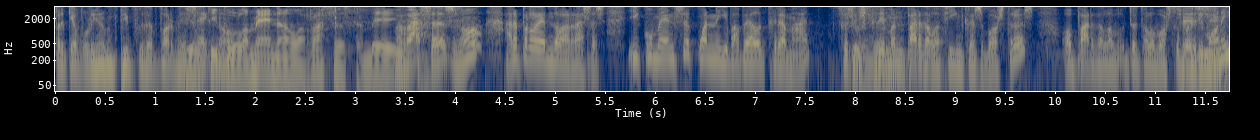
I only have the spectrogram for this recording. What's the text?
perquè volien un tipus de porc més I sec, tipus, no? La mena, les races també. Les races, no? Ara parlarem de les races. I comença quan hi va haver el cremat, que sí. us cremen part de la finques vostres o part de la, tot el vostre Sí, patrimoni,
